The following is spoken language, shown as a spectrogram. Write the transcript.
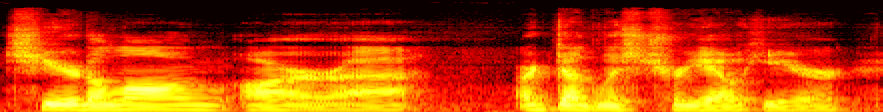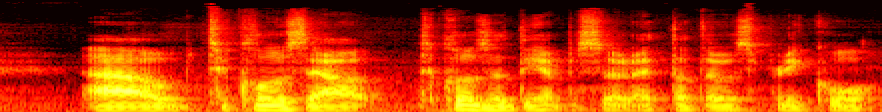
cheered along our uh, our Douglas trio here uh, to close out to close out the episode. I thought that was pretty cool.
